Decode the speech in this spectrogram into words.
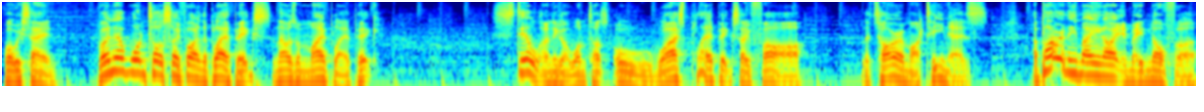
What are we saying? We've only had one tots so far in the player picks, and that was on my player pick. Still only got one tots. Oh, worst player pick so far. Lautaro Martinez. Apparently, Man United made an offer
